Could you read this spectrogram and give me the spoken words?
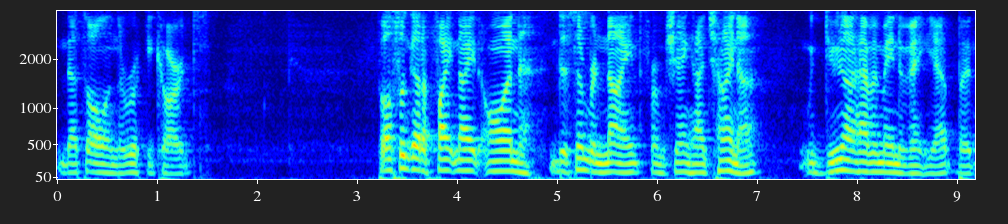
that's all in the rookie cards. We've also got a fight night on December 9th from Shanghai, China. We do not have a main event yet, but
